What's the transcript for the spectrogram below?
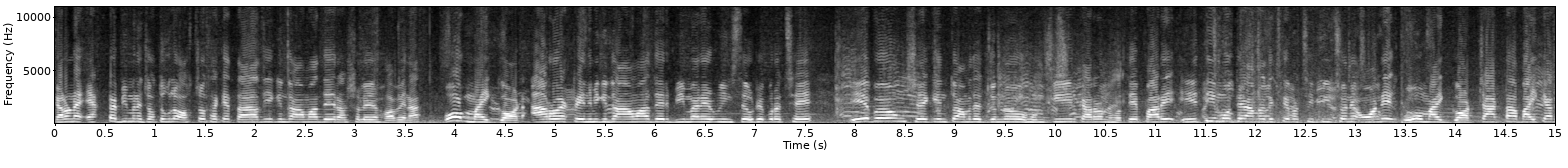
কেননা একটা বিমানে যতগুলো অস্ত্র থাকে, তা দিয়ে কিন্তু আমাদের আসলে হবে না ও মাই গড আরও একটা এনিমি কিন্তু আমাদের বিমানের উইংসে উঠে পড়েছে এবং সে কিন্তু আমাদের জন্য হুমকির কারণ হতে পারে ইতিমধ্যে আমরা দেখতে পাচ্ছি পিছনে অনেক ও মাই গড চারটা বাইকার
